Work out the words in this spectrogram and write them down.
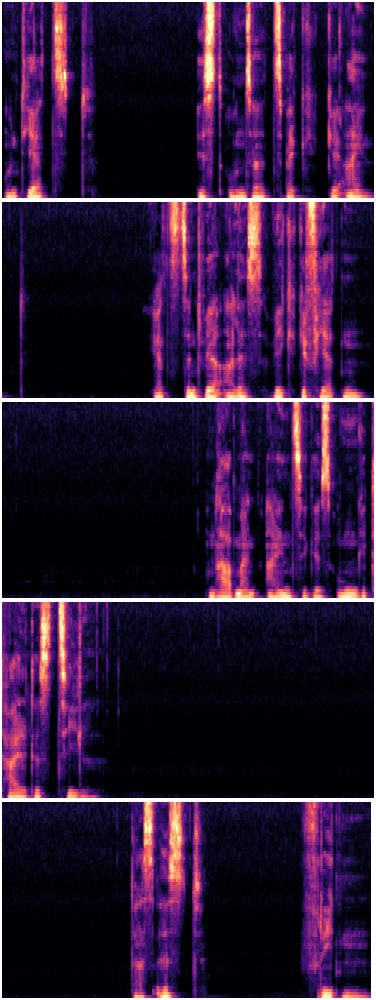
Und jetzt ist unser Zweck geeint. Jetzt sind wir alles Weggefährten und haben ein einziges ungeteiltes Ziel. Das ist Frieden,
